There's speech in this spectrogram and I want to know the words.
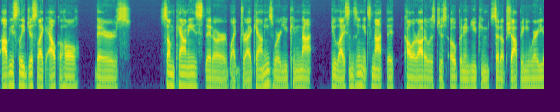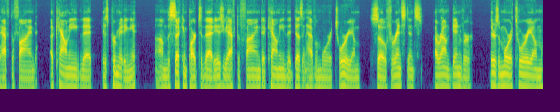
Obviously, just like alcohol, there's some counties that are like dry counties where you cannot do licensing. It's not that Colorado is just open and you can set up shop anywhere. You have to find a county that is permitting it. Um, the second part to that is you have to find a county that doesn't have a moratorium. So, for instance, around Denver, there's a moratorium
